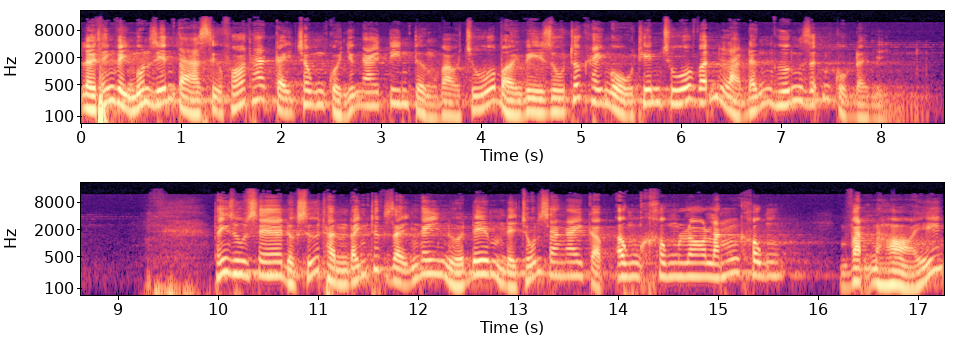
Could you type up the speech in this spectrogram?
Lời Thánh Vịnh muốn diễn tả sự phó thác cậy trông của những ai tin tưởng vào Chúa bởi vì dù thức hay ngủ Thiên Chúa vẫn là đấng hướng dẫn cuộc đời mình. Thánh Du Xe được sứ thần đánh thức dậy ngay nửa đêm để trốn sang Ai Cập. Ông không lo lắng, không vặn hỏi,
